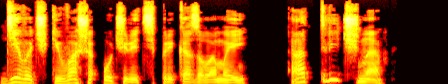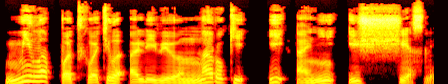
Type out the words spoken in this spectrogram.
«Девочки, ваша очередь», – приказала Мэй. «Отлично!» Мила подхватила Оливию на руки, и они исчезли.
